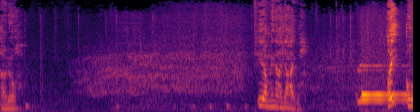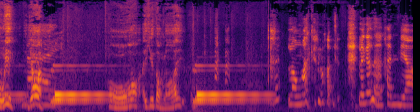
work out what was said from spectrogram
ลองดูพี่ยังไม่น่าได้วะเฮ้ยโอ้โหสุดยอด โอ้โหไอคิวสองร้อย ลงมากันหมด แล้วก็เหลือคันเดียว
